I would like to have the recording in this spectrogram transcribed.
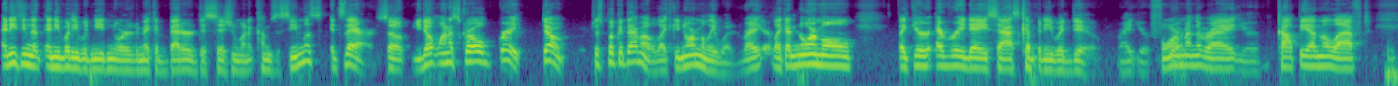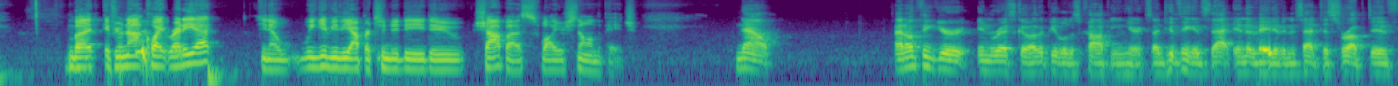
Anything that anybody would need in order to make a better decision when it comes to seamless, it's there. So you don't want to scroll, great, don't just book a demo like you normally would, right? Like a normal like your everyday SaaS company would do, right? Your form yeah. on the right, your copy on the left. But if you're not quite ready yet, you know, we give you the opportunity to shop us while you're still on the page. Now, I don't think you're in risk of other people just copying here because I do think it's that innovative and it's that disruptive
